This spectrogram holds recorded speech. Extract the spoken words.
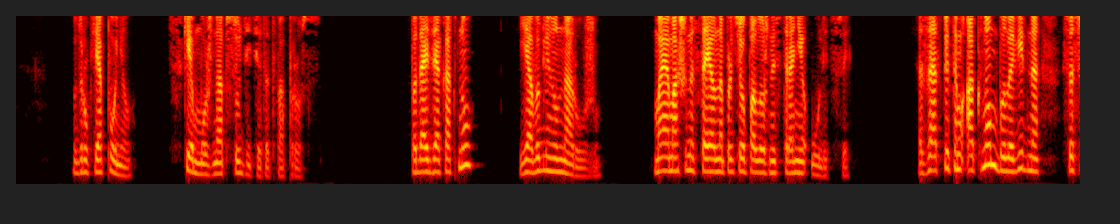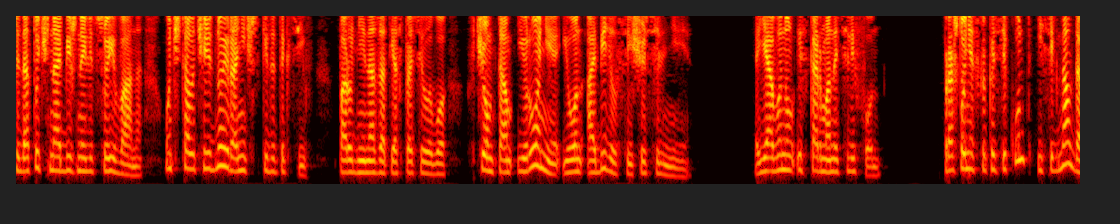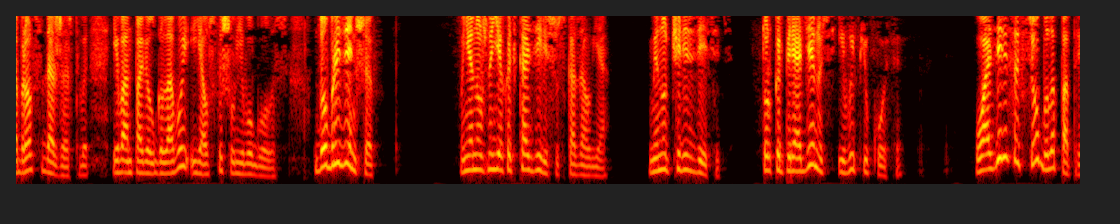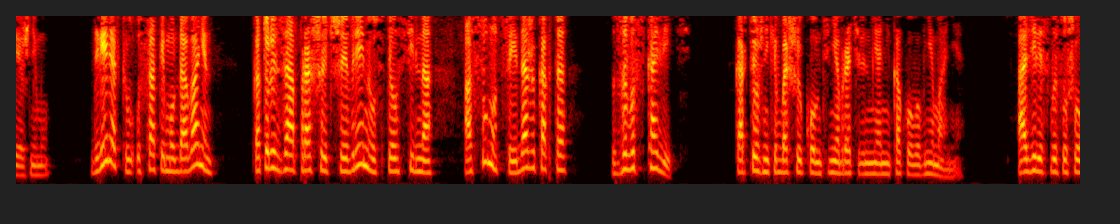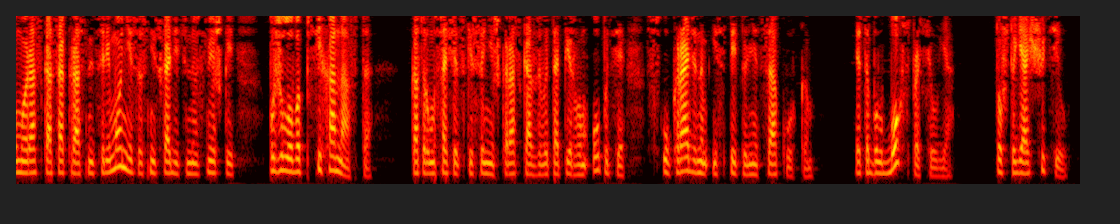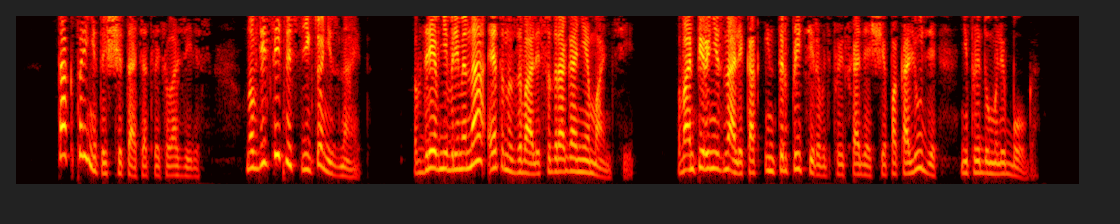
Вдруг я понял, с кем можно обсудить этот вопрос. Подойдя к окну, я выглянул наружу. Моя машина стояла на противоположной стороне улицы. За открытым окном было видно сосредоточенно обиженное лицо Ивана. Он читал очередной иронический детектив. Пару дней назад я спросил его, в чем там ирония, и он обиделся еще сильнее. Я вынул из кармана телефон. Прошло несколько секунд, и сигнал добрался до жертвы. Иван повел головой, и я услышал его голос. «Добрый день, шеф!» «Мне нужно ехать к Азирису», — сказал я. «Минут через десять. Только переоденусь и выпью кофе». У Азириса все было по-прежнему. Дверь открыл усатый молдаванин который за прошедшее время успел сильно осунуться и даже как-то завосковеть. Картежники в большой комнате не обратили на меня никакого внимания. Азирис выслушал мой рассказ о красной церемонии со снисходительной усмешкой пожилого психонавта, которому соседский сынишка рассказывает о первом опыте с украденным из пепельницы окурком. — Это был Бог? — спросил я. — То, что я ощутил. — Так принято считать, — ответил Азирис. — Но в действительности никто не знает. В древние времена это называли содрогание мантии. Вампиры не знали, как интерпретировать происходящее, пока люди не придумали Бога.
